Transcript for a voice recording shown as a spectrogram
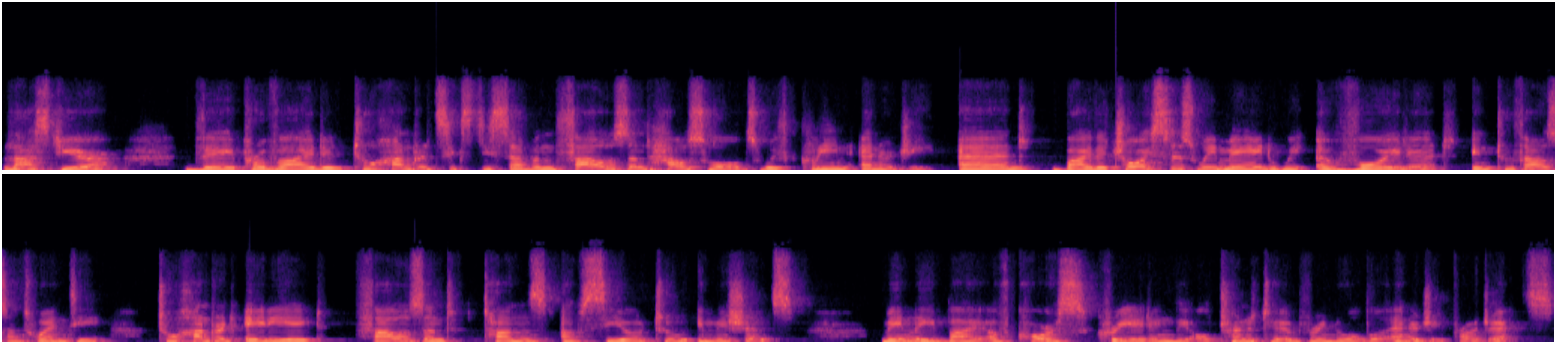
last year, they provided 267,000 households with clean energy. And by the choices we made, we avoided in 2020 288,000 tons of CO2 emissions, mainly by, of course, creating the alternative renewable energy projects.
